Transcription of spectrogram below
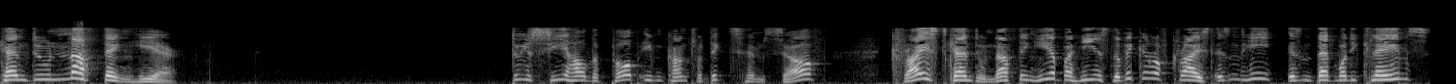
can do nothing here. Do you see how the Pope even contradicts himself? Christ can do nothing here, but he is the vicar of Christ, isn't he? Isn't that what he claims?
